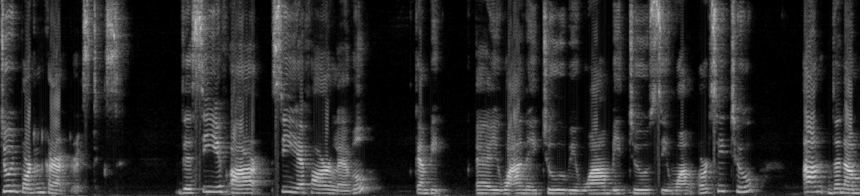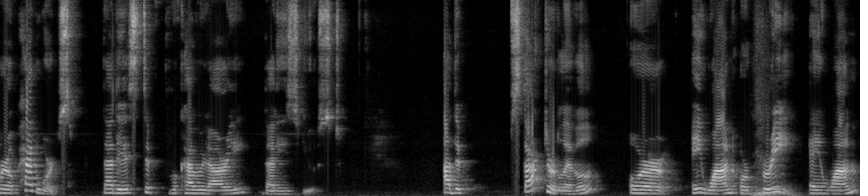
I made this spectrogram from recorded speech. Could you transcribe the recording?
two important characteristics. The CEFR, CEFR level can be A1, A2, B1, B2, C1, or C2, and the number of headwords that is the vocabulary that is used. At the starter level, or A1 or pre-A1,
